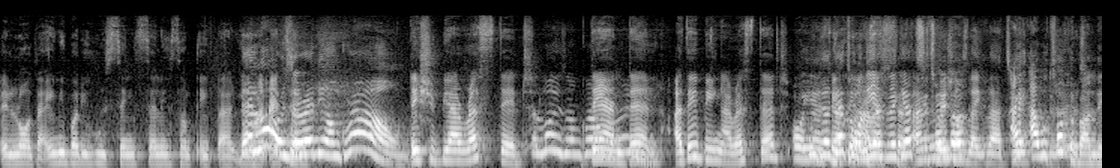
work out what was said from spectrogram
a law that anybody who sings selling something, uh, the know, an law is already on ground. they should be arrested. the law is on ground There and already. then, are they being arrested? Oh, We yes, they get do one- yes, we arrested. get I situations remember- like that I, I will talk about people.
